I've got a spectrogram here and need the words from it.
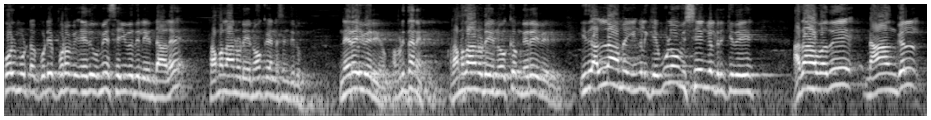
கோல்மூட்டக்கூடிய புறம் எதுவுமே செய்வதில்லை என்றாலே ரமலானுடைய நோக்கம் என்ன செஞ்சிடும்? நிறைவேறும் அப்படித்தானே? ரமலானுடைய நோக்கம் நிறைவேறும் இது அல்லாமல் எங்களுக்கு எவ்வளோ விஷயங்கள் இருக்குது? அதாவது நாங்கள்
